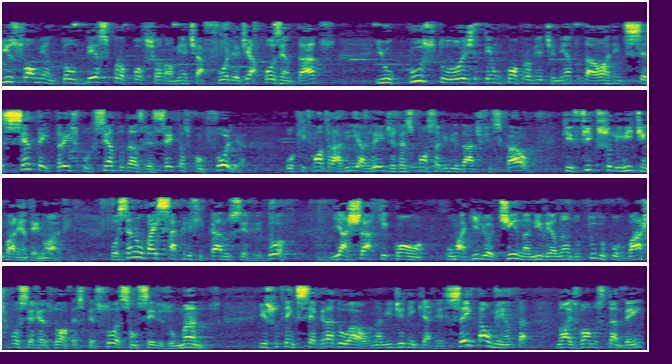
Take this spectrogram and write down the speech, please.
Isso aumentou desproporcionalmente a folha de aposentados e o custo hoje tem um comprometimento da ordem de 63% das receitas com folha, o que contraria a lei de responsabilidade fiscal, que fixa o limite em 49. Você não vai sacrificar o servidor e achar que com uma guilhotina nivelando tudo por baixo você resolve. As pessoas são seres humanos. Isso tem que ser gradual. Na medida em que a receita aumenta, nós vamos também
